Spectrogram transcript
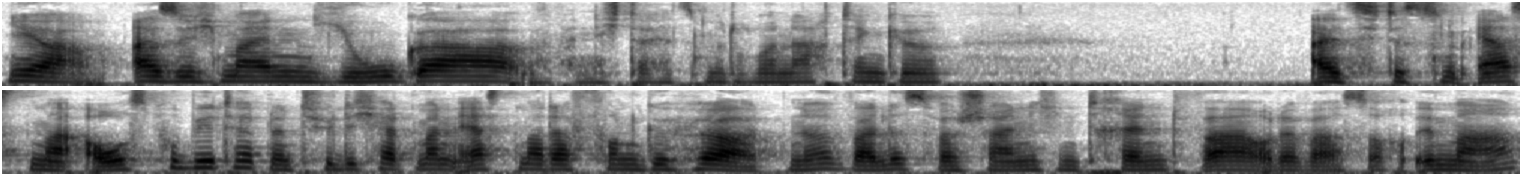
Ja, also ich meine, Yoga, wenn ich da jetzt mal drüber nachdenke, als ich das zum ersten Mal ausprobiert habe, natürlich hat man erst mal davon gehört, ne, weil es wahrscheinlich ein Trend war oder was auch immer.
